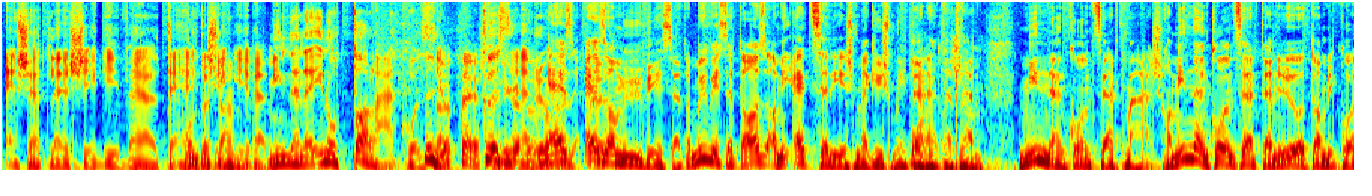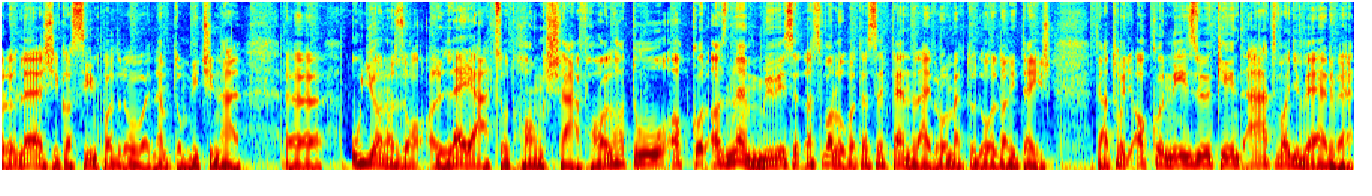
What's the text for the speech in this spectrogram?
esetlenségével, tehetségével, mindenne, én ott találkozzak. Van. ez, ez a művészet. A művészet az, ami egyszeri és megismételhetetlen. Minden koncert más. Ha minden koncerten ő ott, amikor leesik a színpadról, vagy nem tudom, mit csinál, ugyanaz a lejátszott hangsáv hallható, akkor az nem művészet, az valóban ezt egy pendrive-ról meg tudod oldani te is. Tehát, hogy akkor nézőként át vagy verve.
